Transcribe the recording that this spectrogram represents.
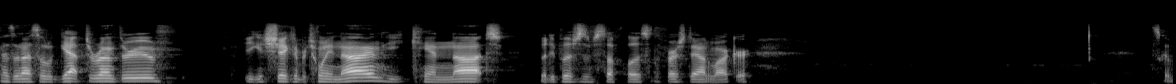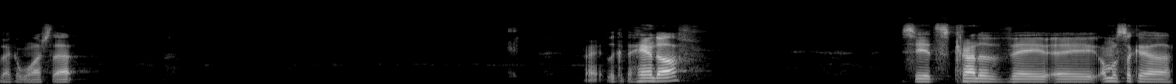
Has a nice little gap to run through. If he can shake number 29, he cannot, but he pushes himself close to the first down marker. Let's go back and watch that. All right, look at the handoff. See, it's kind of a, a almost like a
